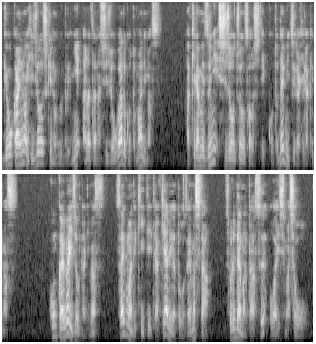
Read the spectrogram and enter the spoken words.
業界の非常識の部分に新たな市場があることもあります。諦めずに市場調査をしていくことで道が開けます。今回は以上になります。最後まで聞いていただきありがとうございました。それではまた明日お会いしましょう。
